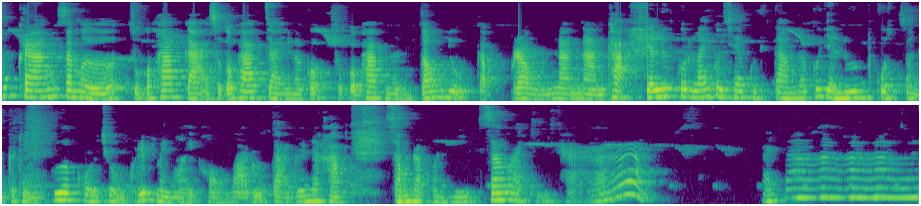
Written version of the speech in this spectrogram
ทุกครั้งเสมอสุขภาพกาย สุขภาพใจแล้วก็สุขภาพเงินต้องอยู่กับเรานานๆค่ะ อย่าลืมกดไลค์กดแชร์กดติดตาม แล้วก็อย่าลืมกดสั่นกระดิ่งเพื่อคอยชมคลิปใหม่ ๆ ของวารุตาด้วยนะคะสำหรับวันนี้ สวัสดีค่ะ บ๊ายบาย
